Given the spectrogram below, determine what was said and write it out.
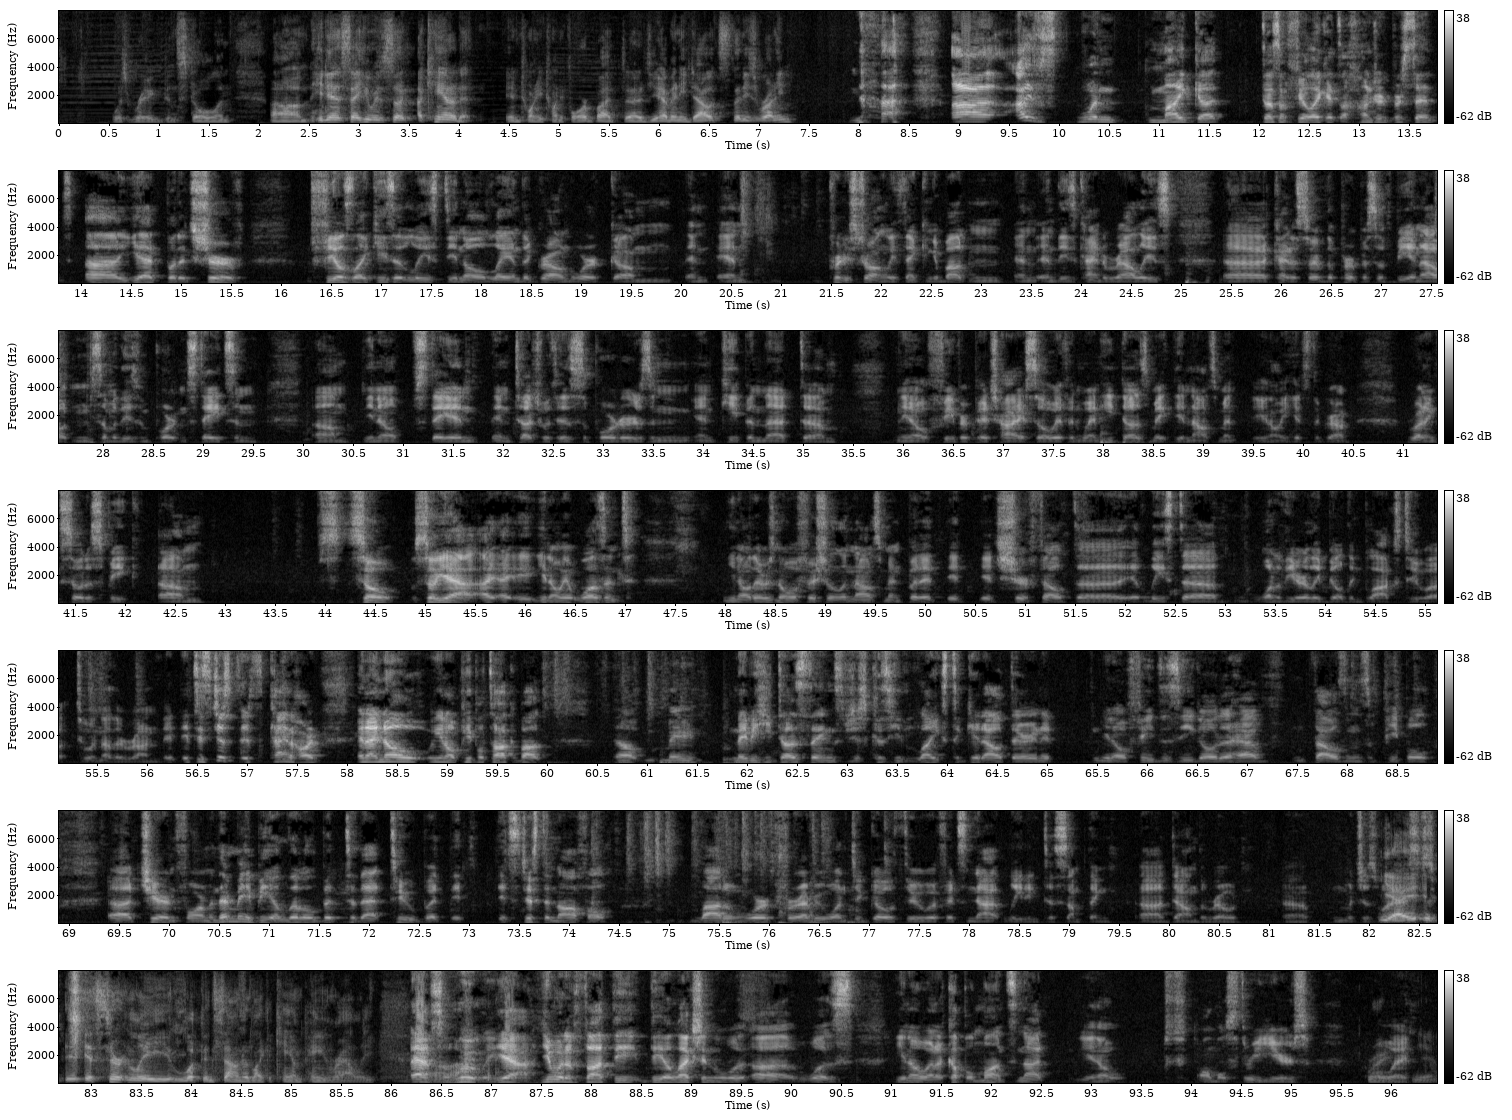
was rigged and stolen. Um, he didn't say he was a, a candidate in 2024, but uh, do you have any doubts that he's running? uh, I wouldn't. My gut doesn't feel like it's a hundred percent uh, yet, but it sure feels like he's at least you know laying the groundwork um, and and pretty strongly thinking about and and, and these kind of rallies uh, kind of serve the purpose of being out in some of these important states and um, you know, stay in, in touch with his supporters and, and keeping that, um, you know, fever pitch high. So if and when he does make the announcement, you know, he hits the ground running, so to speak. Um, so, so yeah, I, I, you know, it wasn't, you know, there was no official announcement, but it, it, it sure felt, uh, at least, uh, one of the early building blocks to uh, to another run. It, it's just it's kind of hard, and I know you know people talk about uh, maybe maybe he does things just because he likes to get out there, and it you know feeds his ego to have thousands of people uh, cheering for him, and there may be a little bit to that too, but it it's just an awful lot of work for everyone to go through if it's not leading to something uh, down the road. Uh, which is yeah, it, it, it, certainly looked and sounded like a campaign rally. Absolutely, uh, yeah. You would have thought the the election w- uh, was, you know, in a couple months, not you know, almost three years right. away. Yeah.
